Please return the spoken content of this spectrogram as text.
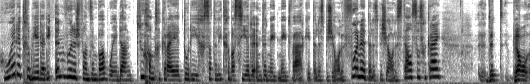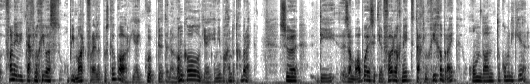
Hoe het dit gebeur dat die inwoners van Zimbabwe dan toegang gekry het tot die satellietgebaseerde internetnetwerk? Het hulle spesiale fone, het hulle spesiale stelsels gekry? Dit wel van hierdie tegnologie was op die mark vrylik beskikbaar. Jy koop dit in 'n winkel, jy en jy begin dit gebruik. So die Zimbabweërs het eenvoudig net tegnologie gebruik om dan te kommunikeer.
